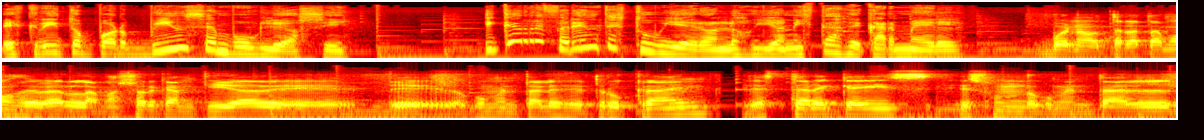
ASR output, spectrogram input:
escrito por Vincent Bugliosi. ¿Y qué referentes tuvieron los guionistas de Carmel? Bueno, tratamos de ver la mayor cantidad de, documentales de True Crime. The Staircase es un documental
